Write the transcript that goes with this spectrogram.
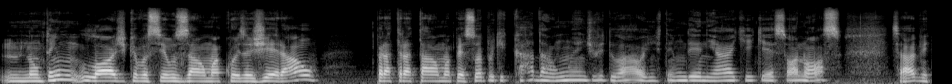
não tem lógica você usar uma coisa geral para tratar uma pessoa, porque cada um é individual, a gente tem um DNA aqui que é só nosso, sabe?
